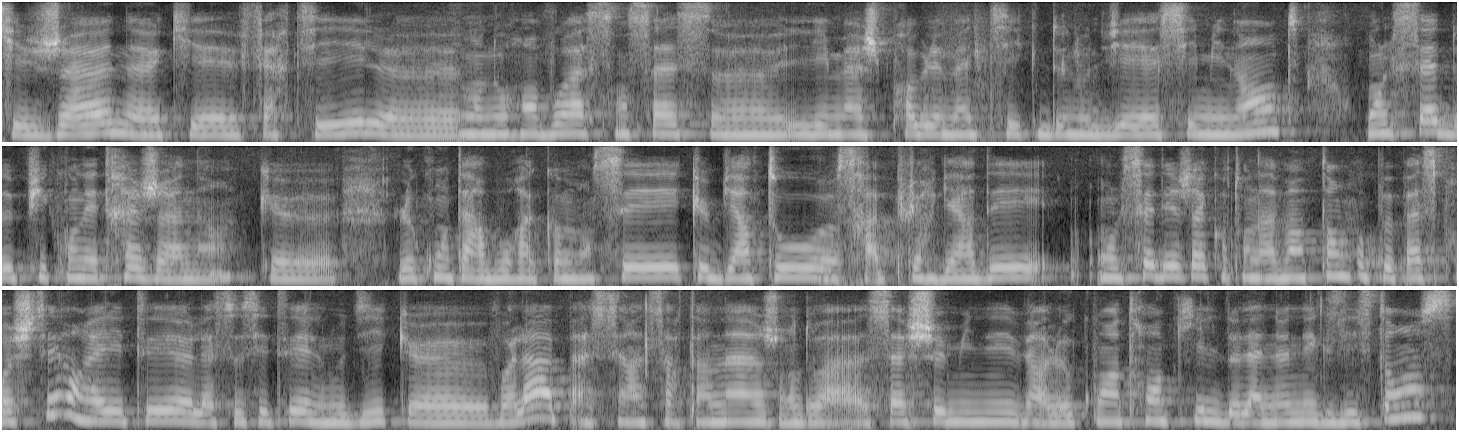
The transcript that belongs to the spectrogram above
Qui est jeune, euh, qui est fertile. Euh, On nous renvoie sans cesse euh, l'image problématique de notre vieillesse imminente. On le sait depuis qu'on est très jeune, hein, que le compte à rebours a commencé, que bientôt on sera plus regardé. On le sait déjà quand on a 20 ans. On peut pas se projeter. En réalité, la société, elle nous dit que voilà, passé un certain âge, on doit s'acheminer vers le coin tranquille de la non-existence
